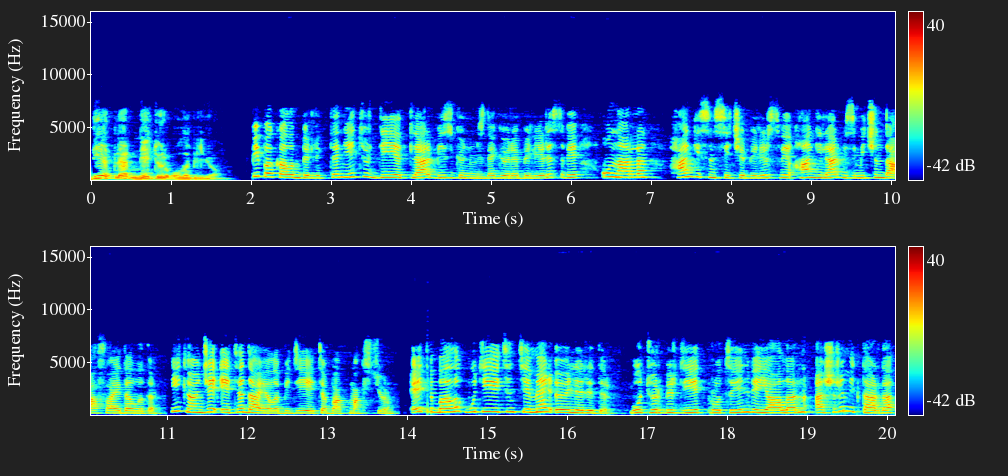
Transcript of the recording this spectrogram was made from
diyetler ne tür olabiliyor? Bir bakalım birlikte ne tür diyetler biz günümüzde görebiliriz ve onlarla hangisini seçebiliriz ve hangiler bizim için daha faydalıdır? İlk önce ete dayalı bir diyete bakmak istiyorum. Et ve balık bu diyetin temel öğeleridir. Bu tür bir diyet protein ve yağların aşırı miktarda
